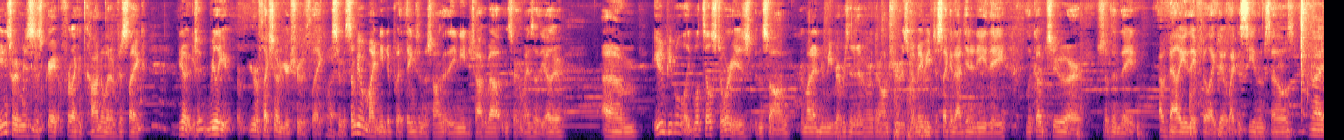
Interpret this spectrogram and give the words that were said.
any sort of music is great for like a conduit of just like you know really your reflection of your truth. Like so some people might need to put things in the song that they need to talk about in certain ways or the other. Um, even people like will tell stories in song that might not even be representative of their own truths, but maybe just like an identity they look up to or something they a value they feel like they would like to see in themselves. Right.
